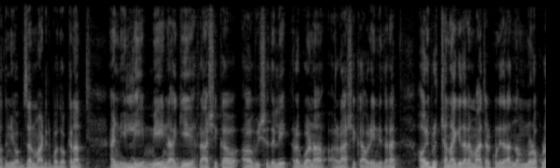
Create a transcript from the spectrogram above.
ಅದು ನೀವು ಅಬ್ಸರ್ವ್ ಮಾಡಿರ್ಬೋದು ಓಕೆನಾ ಆ್ಯಂಡ್ ಇಲ್ಲಿ ಮೇಯ್ನ್ ಆಗಿ ರಾಶಿಕಾ ವಿಷಯದಲ್ಲಿ ರಘುವಣ ರಾಶಿಕಾ ಅವ್ರು ಏನಿದ್ದಾರೆ ಅವರಿಬ್ಬರು ಚೆನ್ನಾಗಿದ್ದಾರೆ ಮಾತಾಡ್ಕೊಂಡಿದ್ದಾರೆ ಅದು ನಮ್ಗೆ ನೋಡೋ ಕೂಡ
